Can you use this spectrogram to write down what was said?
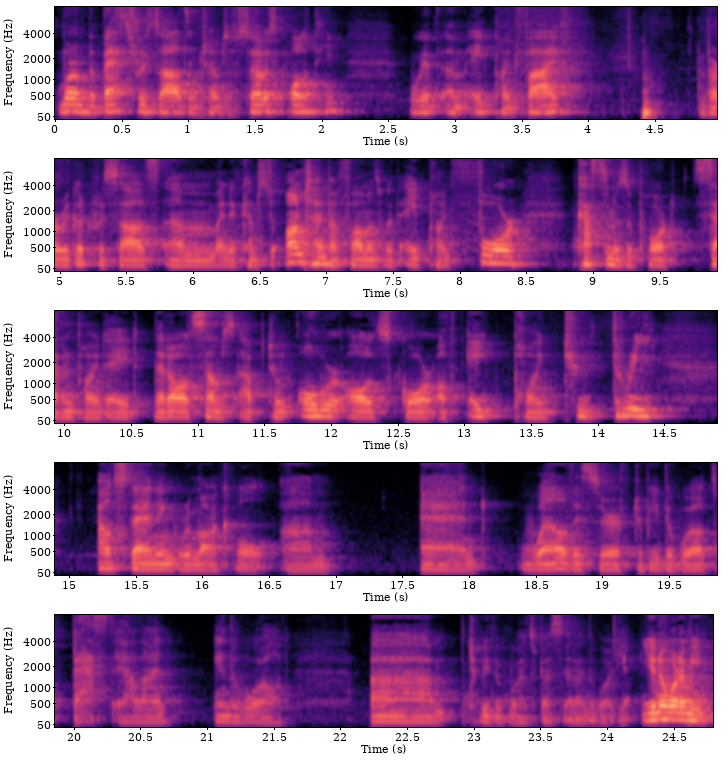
one of the best results in terms of service quality with um, 8.5 very good results um, when it comes to on-time performance with 8.4 customer support 7.8 that all sums up to an overall score of 8.23 outstanding remarkable um, and well deserved to be the world's best airline in the world. Um, to be the world's best airline in the world yeah. You know what i mean.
